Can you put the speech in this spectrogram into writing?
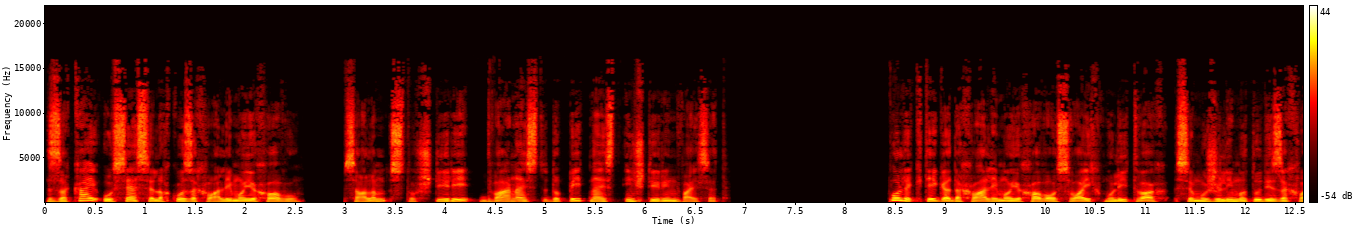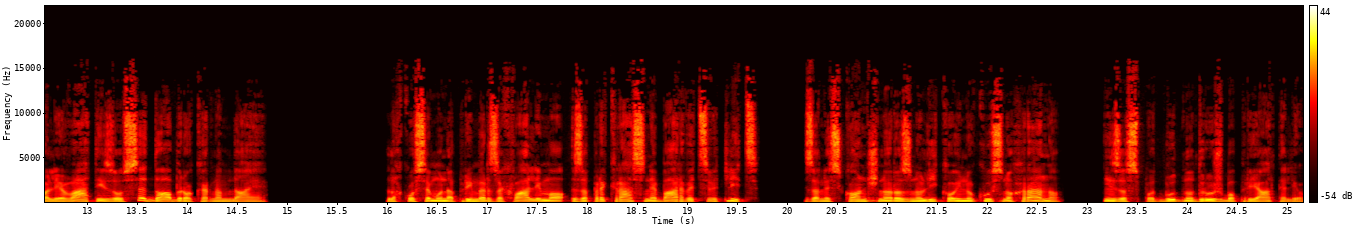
Zakaj vse se lahko zahvalimo Jehovu? Psalm 104, 12 do 15 in 24. Poleg tega, da hvalimo Jehovo v svojih molitvah, se mu želimo tudi zahvaljevati za vse dobro, kar nam daje. Lahko se mu na primer zahvalimo za prekrasne barve cvetlic, za neskončno raznoliko in okusno hrano in za spodbudno družbo prijateljev.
